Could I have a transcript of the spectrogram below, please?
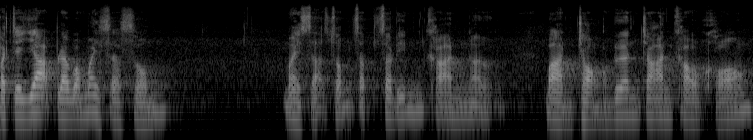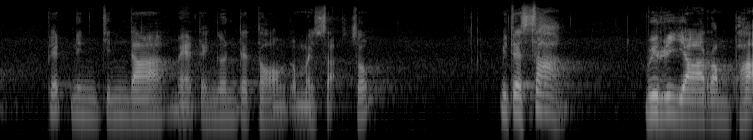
ปัจจยะแปลว่าไม่สะสม ไม่สะสมทรัพย์สินคารเงินบ้านช่องเรือนจานเข้าของ เพชรนินจินดา แม้แต่เงินแต่ทองก็ไม่สะสม มีแต่สร้างวิริยารัมภะ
